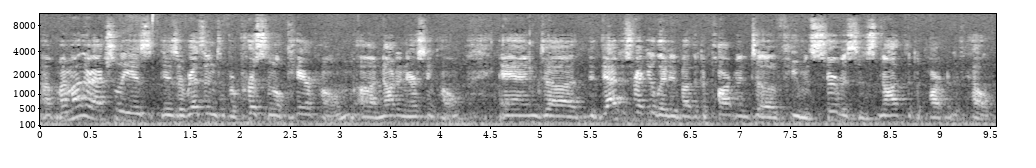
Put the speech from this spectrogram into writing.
Uh, my mother actually is, is a resident of a personal care home, uh, not a nursing home, and uh, that is regulated by the Department of Human Services, not the Department of Health.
